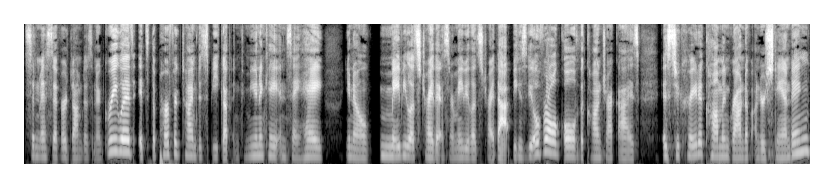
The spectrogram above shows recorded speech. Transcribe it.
submissive or Dom doesn't agree with, it's the perfect time to speak up and communicate and say, hey, you know, maybe let's try this or maybe let's try that. Because the overall goal of the contract, guys, is to create a common ground of understanding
